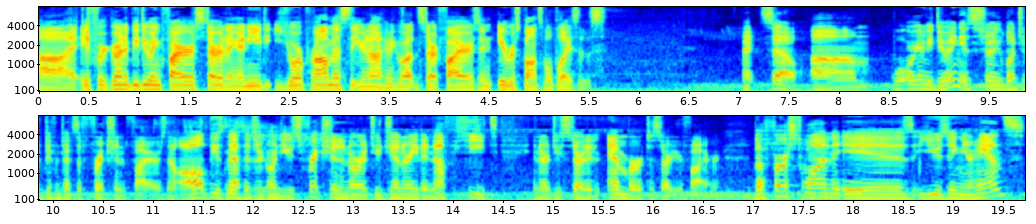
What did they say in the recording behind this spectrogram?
Uh, if we're going to be doing fire starting, I need your promise that you're not going to go out and start fires in irresponsible places. All right, so um, what we're going to be doing is showing a bunch of different types of friction fires. Now, all of these methods are going to use friction in order to generate enough heat in order to start an ember to start your fire. The first one is using your hands.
